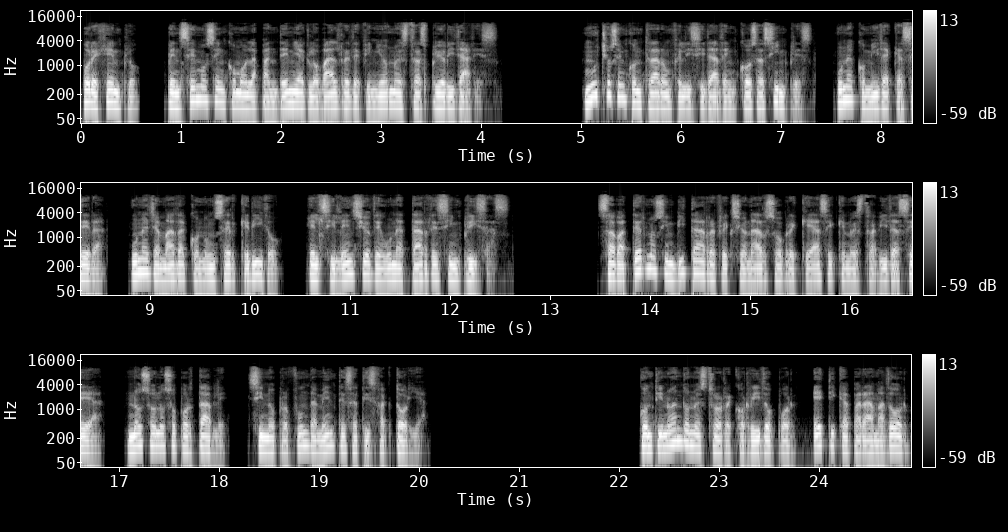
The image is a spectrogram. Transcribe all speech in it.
Por ejemplo, Pensemos en cómo la pandemia global redefinió nuestras prioridades. Muchos encontraron felicidad en cosas simples, una comida casera, una llamada con un ser querido, el silencio de una tarde sin prisas. Sabater nos invita a reflexionar sobre qué hace que nuestra vida sea, no solo soportable, sino profundamente satisfactoria. Continuando nuestro recorrido por Ética para Amador,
